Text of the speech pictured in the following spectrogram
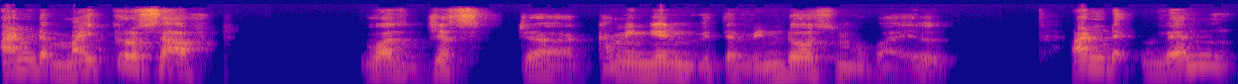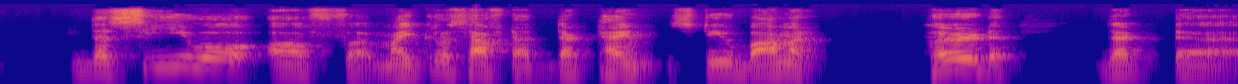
And Microsoft was just uh, coming in with a Windows mobile. And when the CEO of uh, Microsoft at that time, Steve Ballmer, heard that uh,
